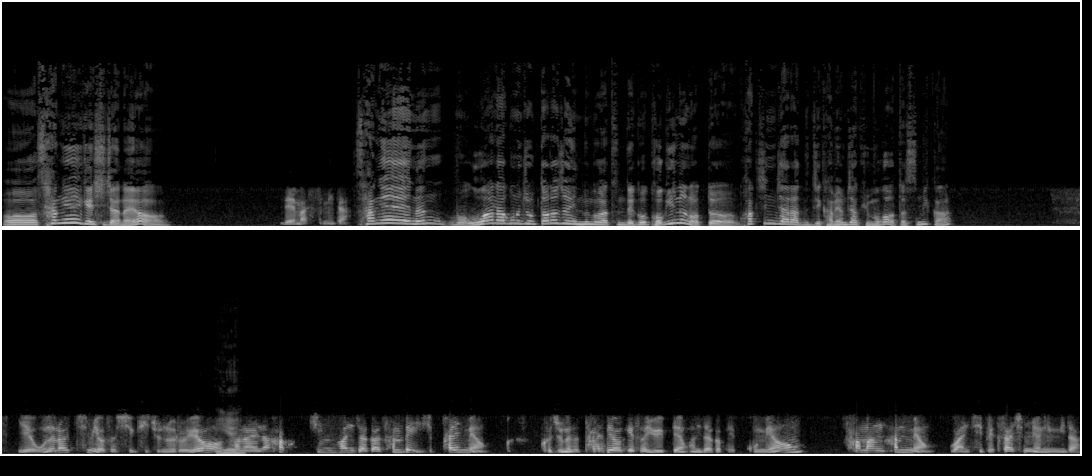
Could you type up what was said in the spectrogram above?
어, 상해에 계시잖아요. 네, 맞습니다. 상해는 뭐 우한하고는 좀 떨어져 있는 것 같은데 그 거기는 어떤 확진자라든지 감염자 규모가 어떻습니까? 예, 오늘 아침 6시 기준으로요. 예. 상하이는 확진 환자가 328명, 그중에서 타 지역에서 유입된 환자가 109명, 사망 1명, 완치 140명입니다.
